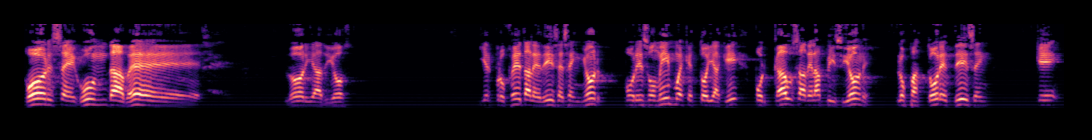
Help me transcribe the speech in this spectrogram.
por segunda vez. Gloria a Dios. Y el profeta le dice, Señor, por eso mismo es que estoy aquí, por causa de las visiones. Los pastores dicen que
